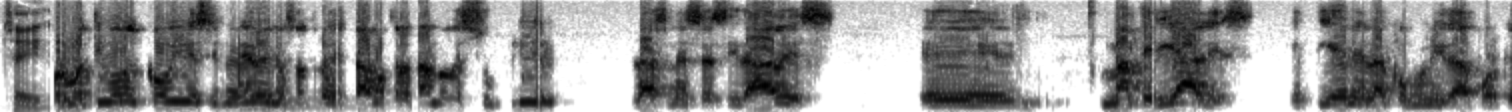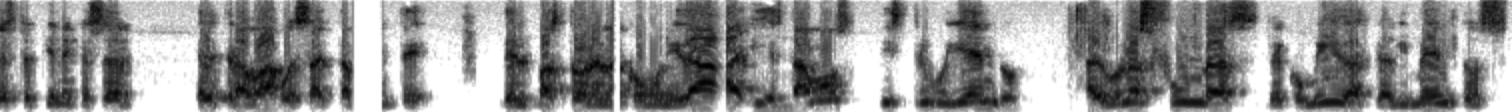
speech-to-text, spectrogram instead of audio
Sí. Por motivo del COVID-19 nosotros estamos tratando de suplir las necesidades eh, materiales que tiene la comunidad, porque este tiene que ser el trabajo exactamente del pastor en la comunidad y estamos distribuyendo algunas fundas de comidas, de alimentos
